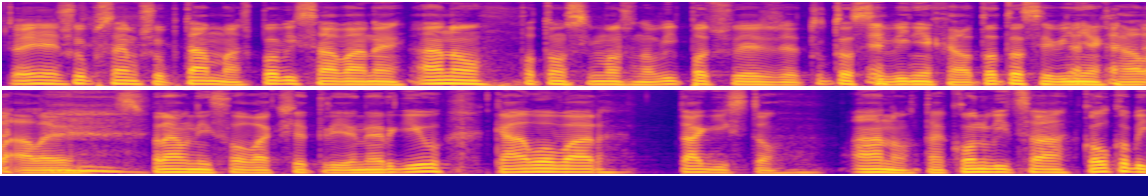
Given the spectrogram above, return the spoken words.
To je... Šup sem, šup tam, máš povysávané. Áno, potom si možno vypočuješ, že tuto si vynechal, toto si vynechal, ale správny Slovak šetrí energiu. Kávovar takisto Áno, tá konvica, koľko by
